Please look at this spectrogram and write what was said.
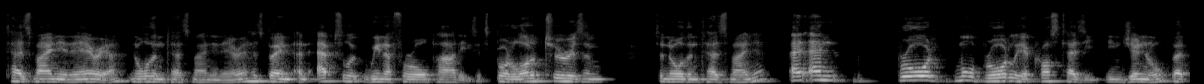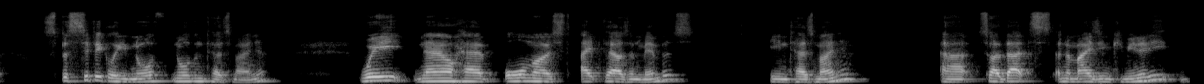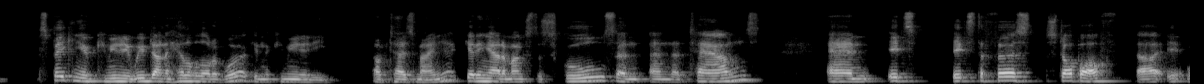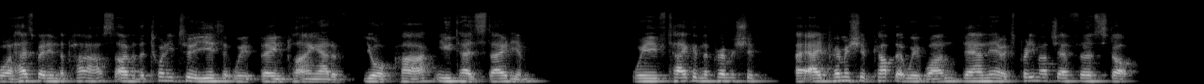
Tasmanian area, northern Tasmanian area, has been an absolute winner for all parties. It's brought a lot of tourism to northern Tasmania and, and broad, more broadly across Tassie in general, but specifically north northern Tasmania. We now have almost 8,000 members in Tasmania. Uh, so that's an amazing community. Speaking of community, we've done a hell of a lot of work in the community of Tasmania, getting out amongst the schools and, and the towns. And it's it's the first stop off, uh, it, well, it has been in the past, over the 22 years that we've been playing out of York Park, UTAS Stadium. We've taken the Premiership, a, a Premiership Cup that we've won down there. It's pretty much our first stop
